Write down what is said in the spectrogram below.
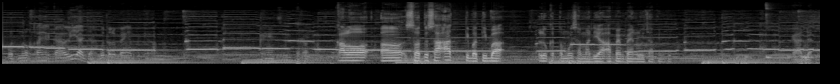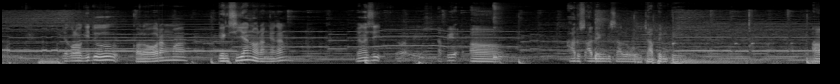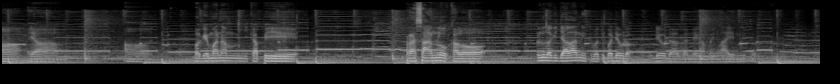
Buat meluk terakhir kali aja, gue tuh pengen pikir. pengen sih Kalau eh, suatu saat tiba-tiba lu ketemu sama dia, apa yang pengen lu ucapin? Pip? nggak ada ya kalau gitu kalau orang mah gengsian orangnya kan ya nggak sih Tapi eh, harus ada yang bisa lu ucapin, Pi. Eh, ya eh, bagaimana menyikapi perasaan lu kalau lu lagi jalan nih tiba-tiba dia udah dia udah gandeng sama yang lain gitu.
